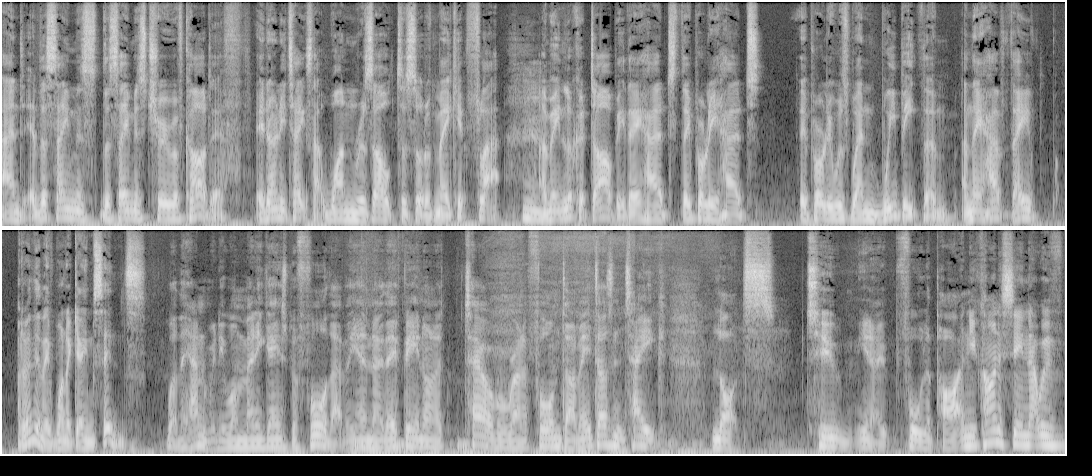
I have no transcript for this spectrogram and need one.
And the same is the same is true of Cardiff. It only takes that one result to sort of make it flat. I mean, look at Derby. They had they probably had it probably was when we beat them, and they have they. I don't think they've won a game since. well, they hadn't really won many games before that, but yeah, no, they've been on a terrible run of form. Derby. It doesn't take lots to you know fall apart, and you're kind of seeing that with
